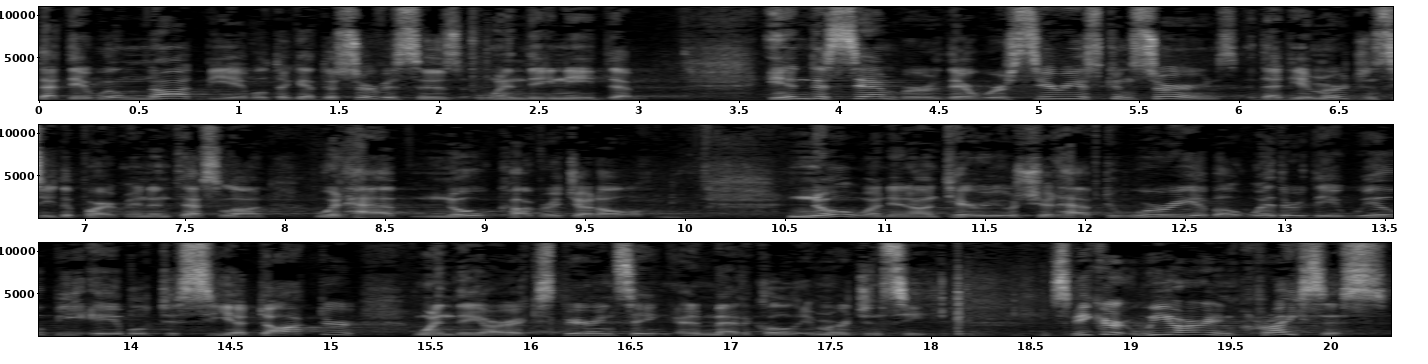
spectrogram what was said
that they will not be able to get the services when they need them. In December, there were serious concerns that the emergency department in Thessalon would have no coverage at all. No one in Ontario should have to worry about whether they will be able to see a doctor when they are experiencing a medical emergency. Speaker, we are in crisis.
